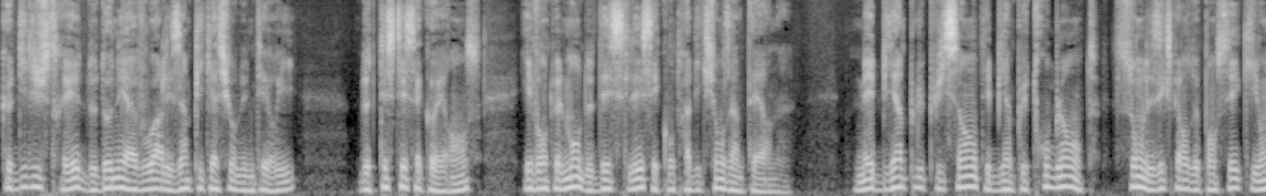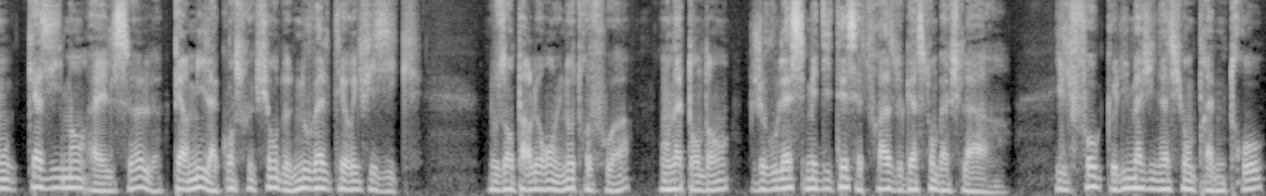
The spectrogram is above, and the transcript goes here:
que d'illustrer, de donner à voir les implications d'une théorie, de tester sa cohérence, éventuellement de déceler ses contradictions internes mais bien plus puissantes et bien plus troublantes sont les expériences de pensée qui ont quasiment à elles seules permis la construction de nouvelles théories physiques. Nous en parlerons une autre fois. En attendant, je vous laisse méditer cette phrase de Gaston Bachelard. Il faut que l'imagination prenne trop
